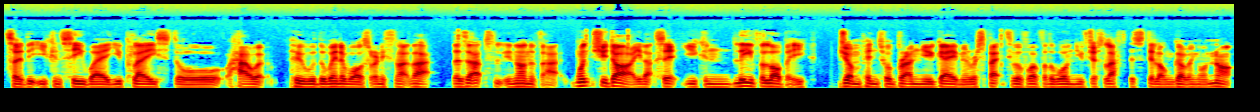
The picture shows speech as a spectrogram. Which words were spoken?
so that you can see where you placed or how it, who the winner was or anything like that, there's absolutely none of that. Once you die, that's it. You can leave the lobby, jump into a brand new game, irrespective of whether the one you've just left is still ongoing or not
